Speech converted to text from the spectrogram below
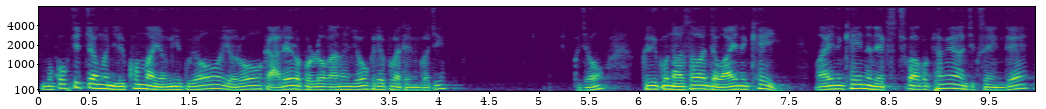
그러면 꼭지점은 1,0이고요. 요렇게 아래로 볼러가는 요 그래프가 되는 거지. 그죠? 그리고 나서 이제 y는 k. y는 k는 x축하고 평행한 직선인데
